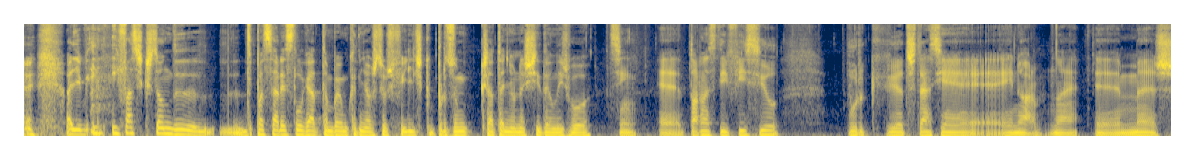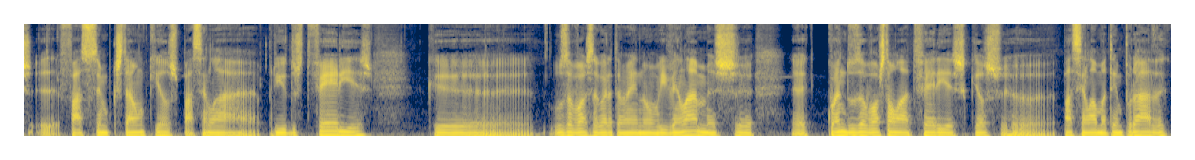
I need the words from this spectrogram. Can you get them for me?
Olha, e, e fazes questão de, de passar esse legado também um bocadinho aos teus filhos, que presumo que já tenham nascido em Lisboa. Sim, eh, torna-se difícil porque a distância é, é enorme, não é? Eh, mas eh, faço sempre questão que eles passem lá períodos de férias, que os avós agora também não vivem lá, mas eh, eh, quando os avós estão lá de férias, que eles eh, passem lá uma temporada, que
